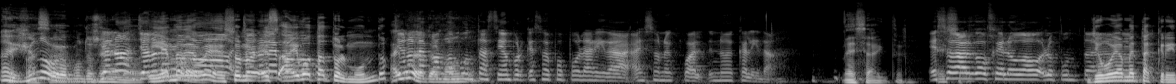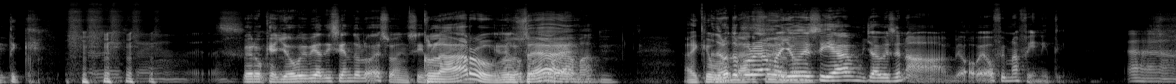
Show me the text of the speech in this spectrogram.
Ay, ¿qué yo no veo puntuaciones. Yo no- yo no IMDB, pongo- eso no es. Ahí vota todo el mundo. Yo no le pongo puntuación porque eso es popularidad. Eso no es, cual, no es calidad. Exacto. Eso, es algo que lo, lo puntea. Yo voy a. Metacritic. Pero que yo vivía diciéndolo eso en cine. Claro, En el o otro sea, programa. hay que En el otro programa de yo decía muchas veces, no, yo veo Film Affinity. Ah,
